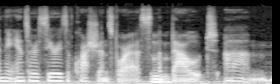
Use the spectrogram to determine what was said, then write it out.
and they answer a series of questions for us mm. about. Um,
